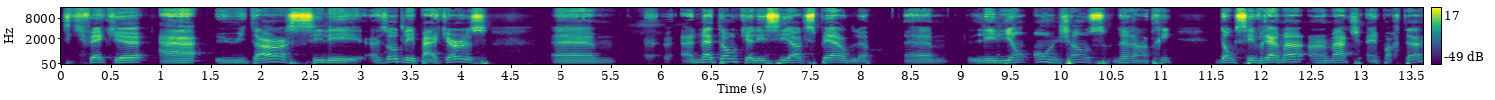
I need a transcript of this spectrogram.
Ce qui fait qu'à 8 heures, si les autres, les Packers, euh, admettons que les Seahawks perdent, euh, les Lions ont une chance de rentrer. Donc, c'est vraiment un match important,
